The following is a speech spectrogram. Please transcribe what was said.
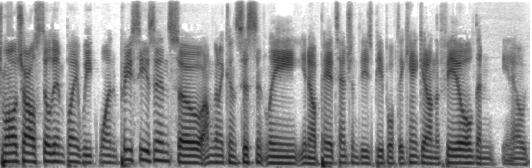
Jamaal Charles still didn't play week one preseason, so I'm going to consistently, you know, pay attention to these people. If they can't get on the field, then, you know,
